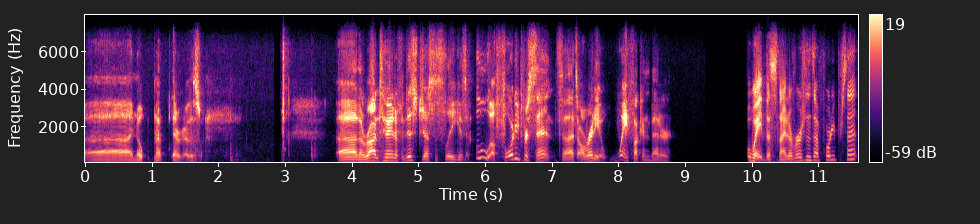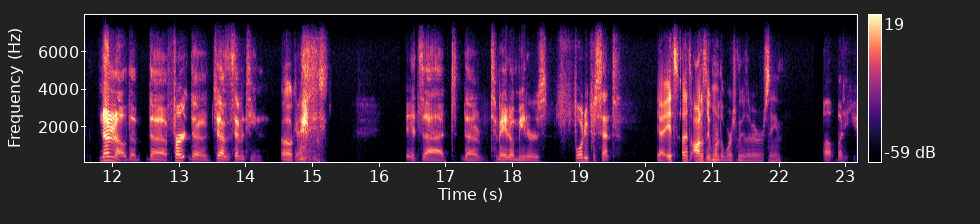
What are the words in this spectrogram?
go. Uh, nope. Not there. We go. This one. Uh, the Rotten Tomato for this Justice League is ooh a forty percent. So that's already a way fucking better. Wait, the Snyder version's at forty percent. No, no, no. The the first the 2017 Oh, okay. Whedon. It's uh t- the tomato meter is forty percent. yeah, it's it's honestly one of the worst movies I've ever seen. Oh, buddy, you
